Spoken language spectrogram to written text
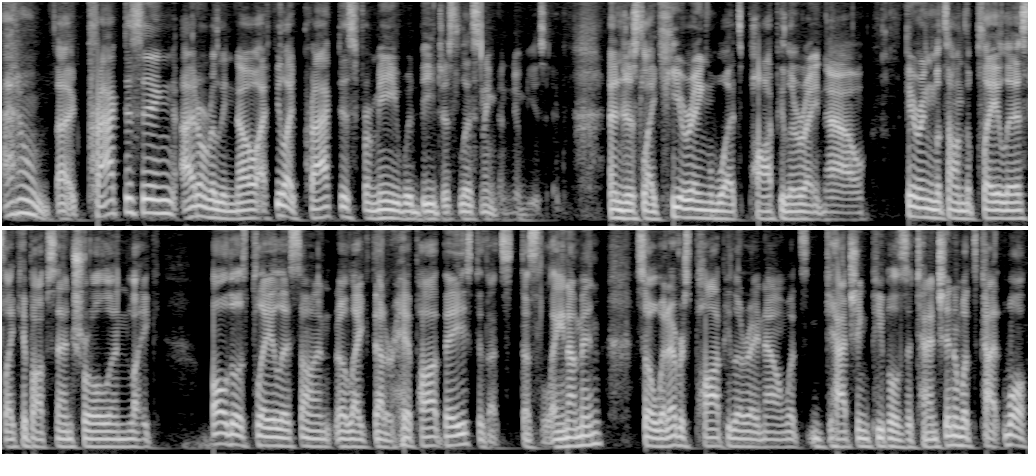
I don't like practicing. I don't really know. I feel like practice for me would be just listening to new music and just like hearing what's popular right now, hearing what's on the playlist like Hip Hop Central and like all those playlists on uh, like that are hip hop based because that's that's the lane I'm in. So whatever's popular right now, what's catching people's attention and what's cut well.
